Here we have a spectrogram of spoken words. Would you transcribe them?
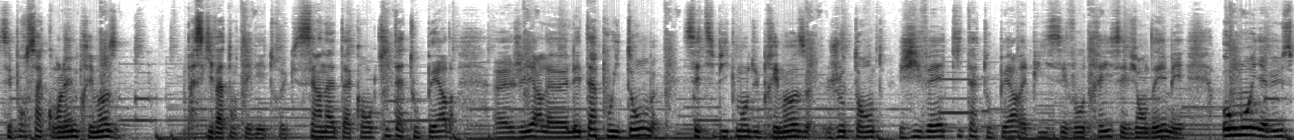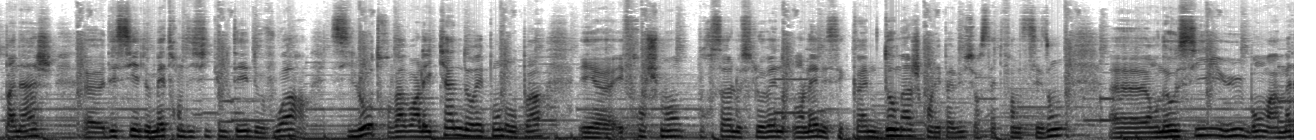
C'est pour ça qu'on l'aime, Primoz parce qu'il va tenter des trucs. C'est un attaquant, quitte à tout perdre. Euh, je veux dire, l'étape où il tombe, c'est typiquement du Primoz. Je tente, j'y vais, quitte à tout perdre. Et puis il s'est vautré, il viandé, mais au moins il y avait eu ce panache euh, d'essayer de mettre en difficulté, de voir si l'autre va avoir les cannes de répondre ou pas. Et, euh, franchement, pour ça, le Slovène, on l'aime et c'est quand même dommage qu'on l'ait pas vu sur cette fin de saison. on a aussi eu bon, un Mats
